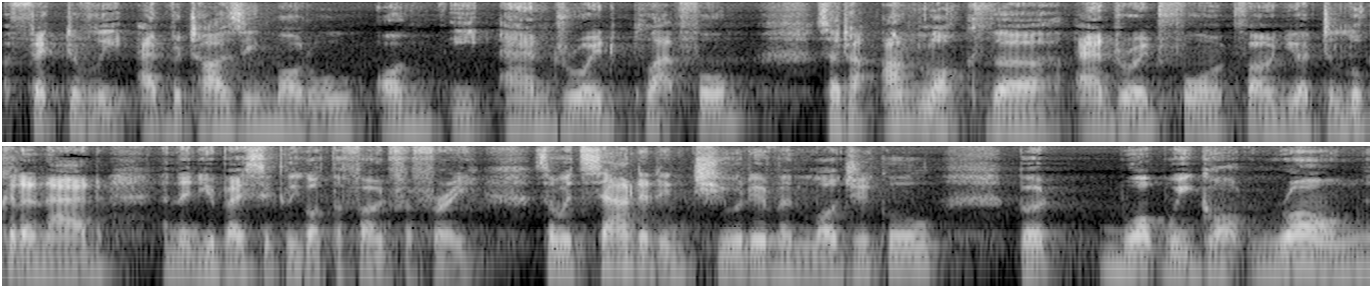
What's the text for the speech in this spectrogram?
effectively advertising model on the Android platform. So to unlock the Android phone, you had to look at an ad and then you basically got the phone for free. So it sounded intuitive and logical, but what we got wrong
